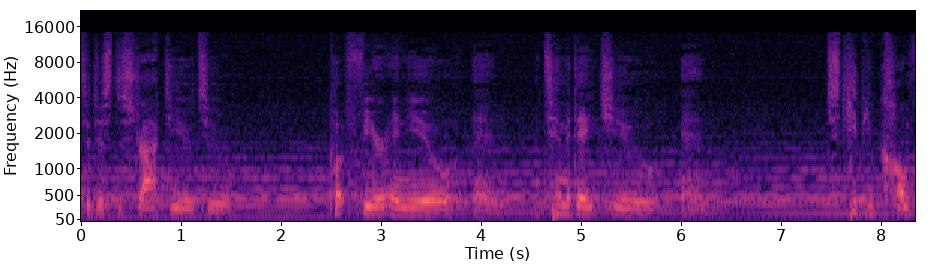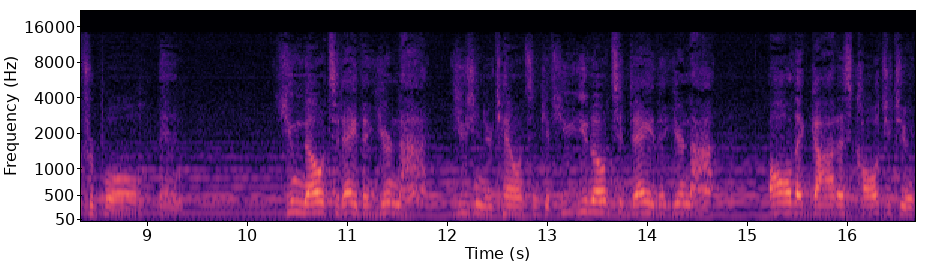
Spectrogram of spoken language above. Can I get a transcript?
to just distract you, to put fear in you and intimidate you and just keep you comfortable and you know today that you're not using your talents and gifts. You, you know today that you're not all that God has called you to.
